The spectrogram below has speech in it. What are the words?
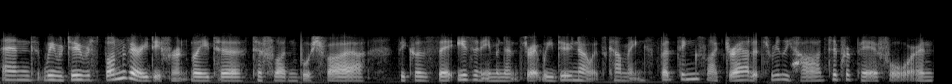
And we do respond very differently to, to flood and bushfire because there is an imminent threat. We do know it's coming. But things like drought, it's really hard to prepare for. And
